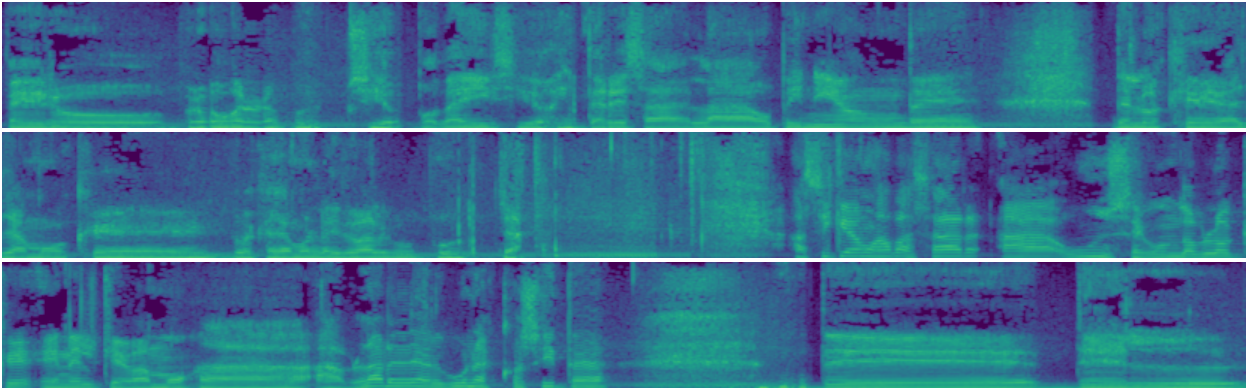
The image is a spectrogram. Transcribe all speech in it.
pero, pero bueno, pues si os podéis, si os interesa la opinión de, de los que hayamos que los que hayamos leído algo, pues ya está. Así que vamos a pasar a un segundo bloque en el que vamos a hablar de algunas cositas de, del,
